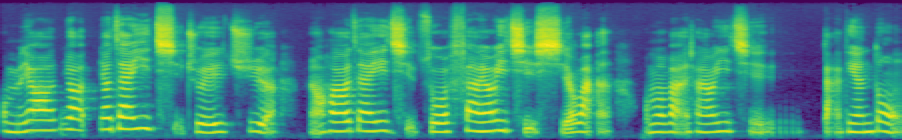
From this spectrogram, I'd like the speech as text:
我们要要要在一起追剧，然后要在一起做饭，要一起洗碗。我们晚上要一起打电动，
